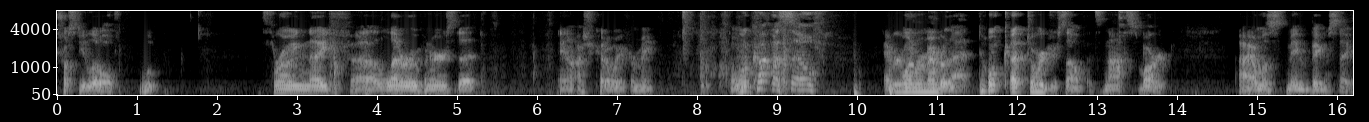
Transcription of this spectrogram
trusty little whoop, throwing knife uh, letter openers that you know, I should cut away from me. Don't want to cut myself. Everyone remember that. Don't cut towards yourself. It's not smart. I almost made a big mistake.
